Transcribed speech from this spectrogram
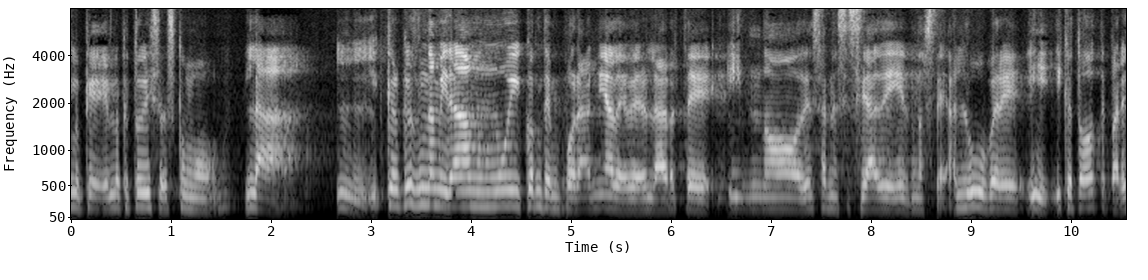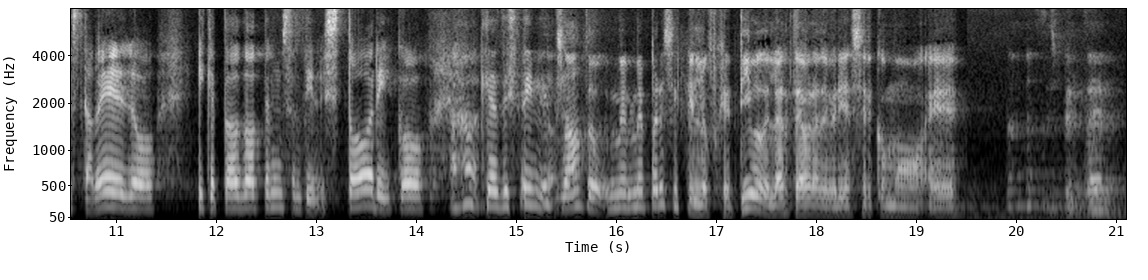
lo que, lo que tú dices, como la, creo que es una mirada muy contemporánea de ver el arte y no de esa necesidad de ir, no sé, al Louvre y, y que todo te parezca bello y que todo tenga un sentido histórico, que es distinto, exacto. Me, me, parece que el objetivo del arte ahora debería ser como... Eh, despertar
